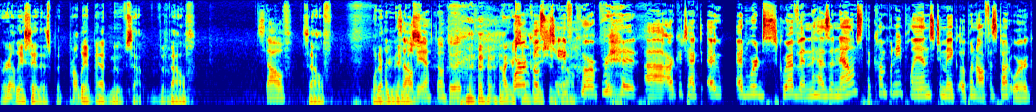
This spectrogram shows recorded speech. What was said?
I rarely say this, but probably a bad move, Sal- Valve, Salve. Salve, whatever your name Salvia. is. Don't do it. Not your Oracle's chief Valve. corporate uh, architect Ed- Edward Screven has announced the company plans to make OpenOffice.org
